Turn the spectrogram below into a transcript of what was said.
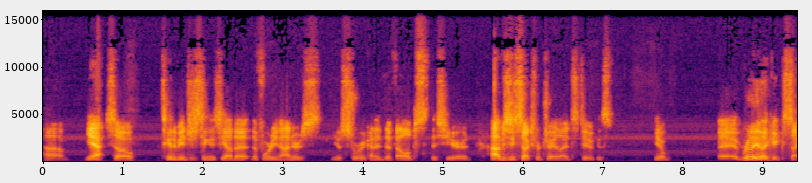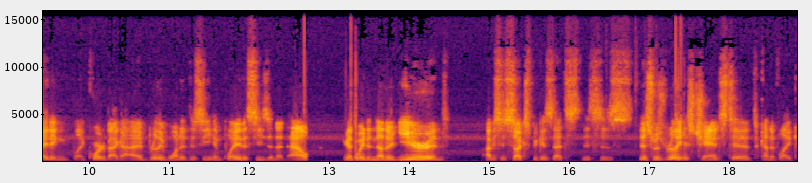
um, yeah, so it's going to be interesting to see how the, the 49ers you know, story kind of develops this year. And obviously sucks for Trey Lance too, because, you know, really like exciting like quarterback. I really wanted to see him play this season, and now we got to wait another year, and obviously sucks because that's this is this was really his chance to to kind of like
